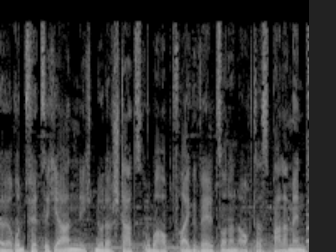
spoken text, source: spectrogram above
äh, rund 40 Jahren nicht nur das Staatsoberhaupt frei gewählt, sondern auch das Parlament.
